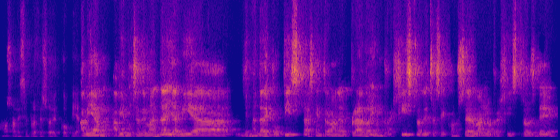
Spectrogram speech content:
¿Cómo son ese proceso de copia? Había, había mucha demanda y había demanda de copistas que entraban en el Prado. Hay un registro, de hecho se conservan los registros de,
